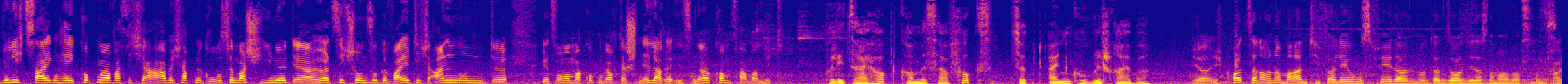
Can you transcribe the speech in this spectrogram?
will ich zeigen, hey, guck mal, was ich hier habe. Ich habe eine große Maschine, der hört sich schon so gewaltig an und äh, jetzt wollen wir mal gucken, wer auch der Schnellere ist. Ne? Komm, fahr mal mit. Polizeihauptkommissar Fuchs zückt einen Kugelschreiber. Ja, ich kreuze dann auch nochmal an, Tieferlegungsfedern und dann sollen sie das nochmal überprüfen.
